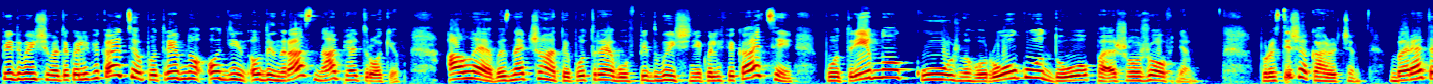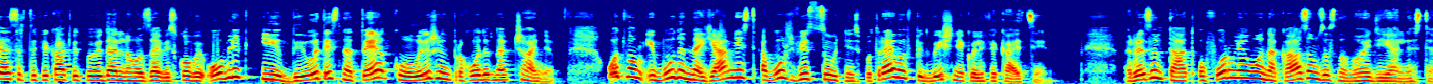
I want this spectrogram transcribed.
підвищувати кваліфікацію потрібно один, один раз на 5 років. Але визначати потребу в підвищенні кваліфікації потрібно кожного року до 1 жовтня. Простіше кажучи, берете сертифікат відповідального за військовий облік і дивитесь на те, коли ж він проходив навчання. От вам і буде наявність або ж відсутність потреби в підвищенні кваліфікації. Результат оформлюємо наказом з основної діяльності,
